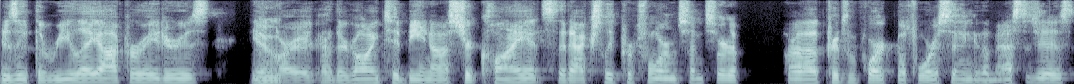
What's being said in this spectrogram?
Is it the relay operators? You know, mm. are, are there going to be Nostr clients that actually perform some sort of uh, proof of work before sending the messages?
